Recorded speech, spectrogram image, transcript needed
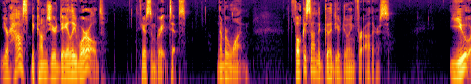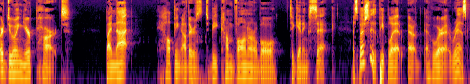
your house becomes your daily world. Here's some great tips. Number one, focus on the good you're doing for others. You are doing your part by not helping others to become vulnerable to getting sick, especially the people at, uh, who are at risk.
